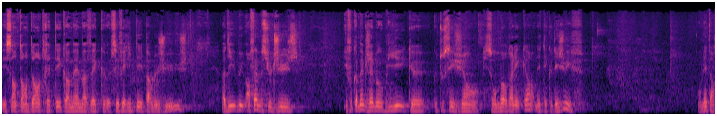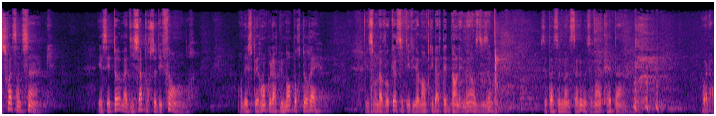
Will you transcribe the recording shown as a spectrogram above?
et s'entendant traiter quand même avec euh, sévérité par le juge, a dit oui, enfin, monsieur le juge, il faut quand même jamais oublier que, que tous ces gens qui sont morts dans les camps n'étaient que des juifs. On est en 65. Et cet homme a dit ça pour se défendre, en espérant que l'argument porterait. Et son avocat s'est évidemment pris la tête dans les mains en se disant c'est pas seulement un salaud, mais c'est vraiment un crétin. voilà.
